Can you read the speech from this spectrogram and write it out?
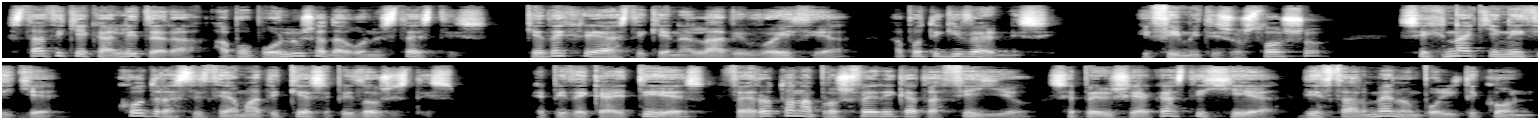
στάθηκε καλύτερα από πολλούς ανταγωνιστές της και δεν χρειάστηκε να λάβει βοήθεια από την κυβέρνηση. Η φήμη της, ωστόσο, συχνά κινήθηκε κόντρα στις θεαματικές επιδόσεις της. Επί δεκαετίες φερόταν να προσφέρει καταφύγιο σε περιουσιακά στοιχεία διεφθαρμένων πολιτικών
